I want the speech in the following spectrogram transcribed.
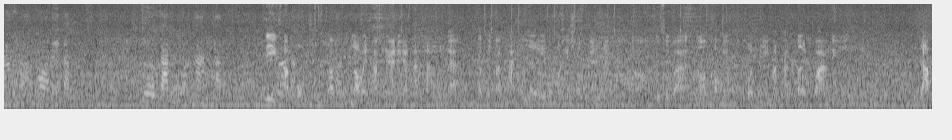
บ้างคะพอได้แบบเจอกันร่วมงานกันดีครับผมก็เราไปทำงานด้วยกันมาครั้งหนึงแล้ว ก็คือตอนถ่ายเทรลเลอร์ที่ทุกคนได้ชมกันนะครับก็รู้สึกว่าน้องเขาเป็นคนที่ค่อนข้างเปิดกว้างในเรื่องรับ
